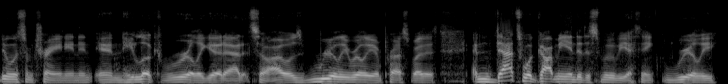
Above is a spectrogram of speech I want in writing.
doing some training, and, and he looked really good at it. So I was really, really impressed by this, and that's what got me into this movie. I think really,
